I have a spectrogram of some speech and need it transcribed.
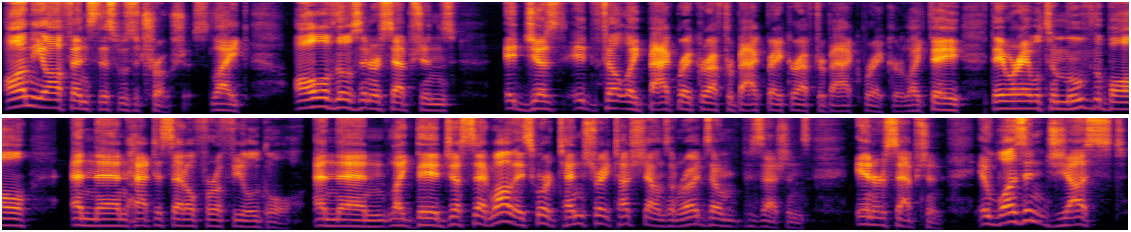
on the offense, this was atrocious. Like all of those interceptions it just it felt like backbreaker after backbreaker after backbreaker. Like they they were able to move the ball and then had to settle for a field goal. And then like they had just said, wow, they scored 10 straight touchdowns on red zone possessions. Interception. It wasn't just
